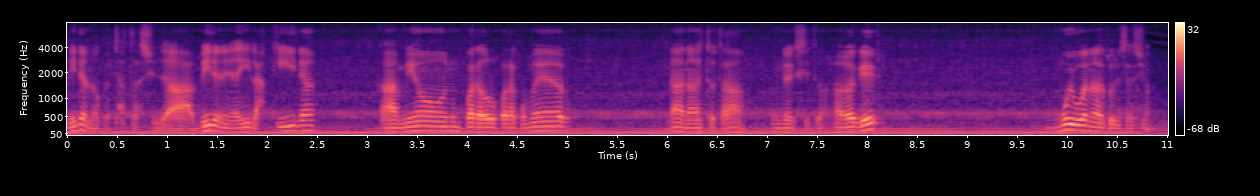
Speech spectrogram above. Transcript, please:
Miren lo que está esta ciudad. Miren ahí la esquina. Camión, un parador para comer. Nada, no, esto está un éxito. La verdad que muy buena la actualización.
